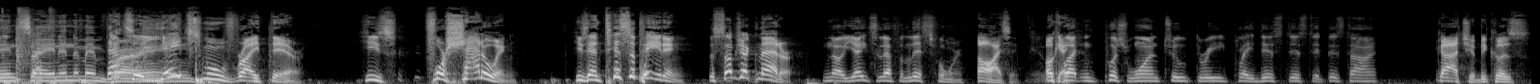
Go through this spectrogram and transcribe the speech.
Insane in the membrane. That's a Yates move right there. He's foreshadowing. He's anticipating the subject matter. no, Yates left a list for him. Oh, I see. Okay, Button, push one, two, three, play this, this, at this time. gotcha. Because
